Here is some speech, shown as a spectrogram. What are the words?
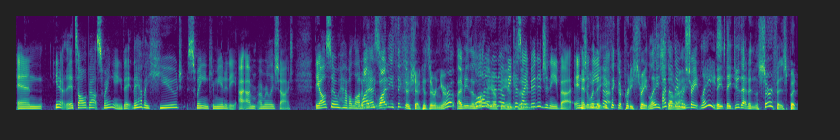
and you know it's all about swinging. They they have a huge swinging community. I, I'm I'm really shocked. They also have a lot Why, of do, why do you think they're show? Because they're in Europe. I mean, there's well, a lot no, of no, Europeans. no, because that I've been to Geneva, and, And Geneva. they- you think they're pretty straight laced? I thought they were straight-laced. They they do that in the surface, but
